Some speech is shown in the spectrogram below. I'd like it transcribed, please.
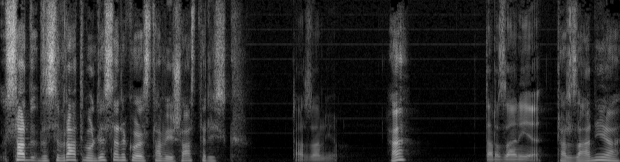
sad da se vratimo, gdje sam rekao da staviš asterisk? Tarzanija. Ha? Tarzanija. Tarzanija?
